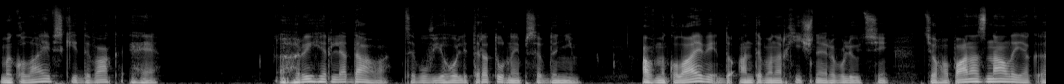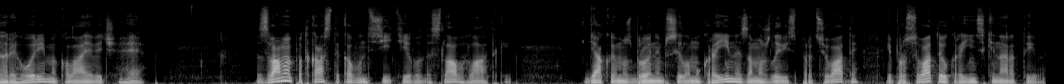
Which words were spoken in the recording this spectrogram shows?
Миколаївський дивак Г. Григір Лядава це був його літературний псевдонім. А в Миколаєві до антимонархічної революції цього пана знали як Григорій Миколаєвич Г. З вами подкасти Кавун Сіті Владислав Гладкий. Дякуємо Збройним силам України за можливість працювати і просувати українські наративи.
